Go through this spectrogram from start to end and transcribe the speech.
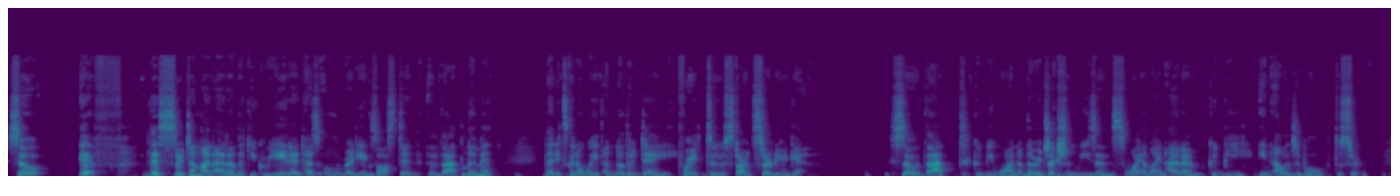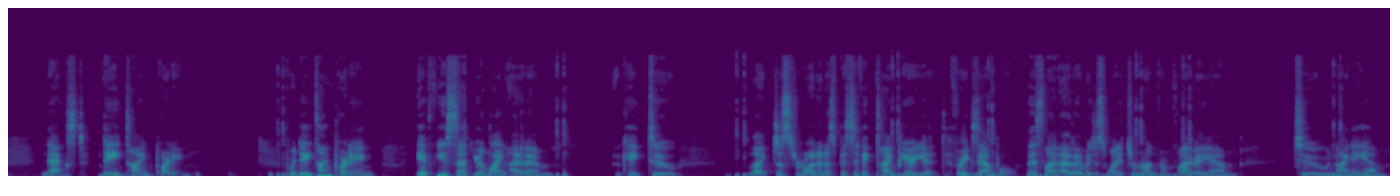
So if this certain line item that you created has already exhausted that limit, then it's going to wait another day for it to start serving again. So that could be one of the rejection reasons why a line item could be ineligible to serve. Next, daytime parting. For daytime parting, if you set your line item, okay, to like just run on a specific time period. For example, this line item, I just want it to run from 5 a.m. to 9 a.m.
